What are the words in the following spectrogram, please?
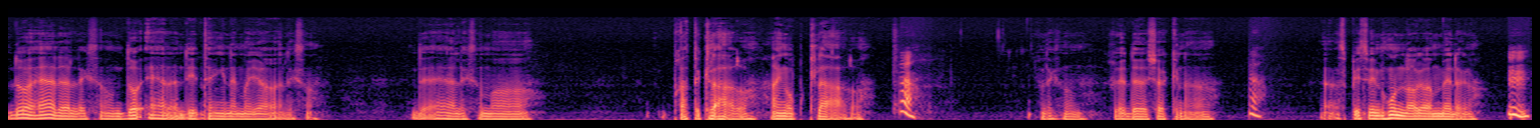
Da er det liksom Da er det de tingene jeg må gjøre, liksom. Det er liksom å brette klær og henge opp klær og Ja. liksom rydde kjøkkenet. Ja. Ja, spiser vi Hun lager middag, da. Mm.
